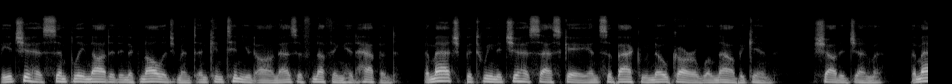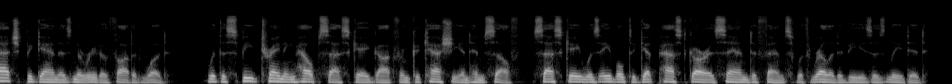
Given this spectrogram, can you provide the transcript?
The Uchiha simply nodded in acknowledgement and continued on as if nothing had happened. The match between Uchiha Sasuke and Sabaku no Gaara will now begin. Shouted Genma. The match began as Naruto thought it would. With the speed training help Sasuke got from Kakashi and himself, Sasuke was able to get past Gaara's sand defense with relative ease as Lee did.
